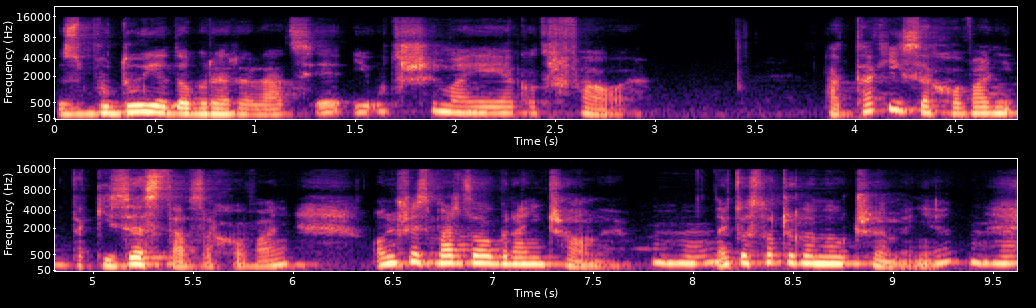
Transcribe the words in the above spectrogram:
zbuduje dobre relacje i utrzyma je jako trwałe. A takich zachowań, taki zestaw zachowań, on już jest bardzo ograniczony. Mhm. No i to jest to, czego my uczymy, nie? Mhm.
